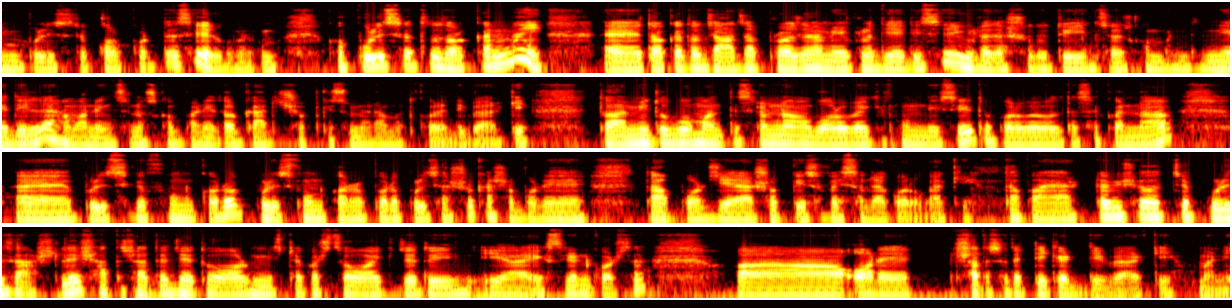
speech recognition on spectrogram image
আমি পুলিশকে কল করতেছি, এরকম এরকম। পুলিশের তো দরকার নাই। তোকে তো যা যা প্রয়োজন, আমি এগুলো দিয়ে দিছি, এগুলো যা শুধু তুই ইন্স্যুরেন্স কোম্পানিতে নিয়ে দিলে, আমার ইন্স্যুরেন্স কোম্পানি তোর গাড়ি সব কিছু মেরামত করে দিবে আর কি তো আমি তবুও মানতেছিলাম না, আমার বড় ভাইকে ফোন দিছি, তো বড় ভাই বলতেছে না পুলিশকে ফোন করো। পুলিশ ফোন করার পরে পুলিশ আসুক, আসার পরে তারপর যে সব কিছু ফেসলা করুক আর কি তারপর একটা বিষয় হচ্ছে পুলিশ আসলে সাথে সাথে যেহেতু ওর মিস্টেক করছে ও যেহেতু অ্যাক্সিডেন্ট করছে ওরে সাথে সাথে টিকিট দিবে আর কি। মানে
